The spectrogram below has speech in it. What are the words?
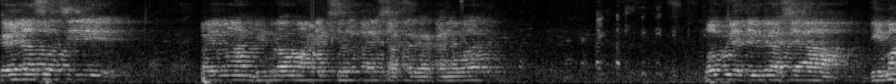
कैलासवासी पैलवान भीमराव माणिक सहकारी साखर कारखान्यावर भव्य दिव्य अशा भीमा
